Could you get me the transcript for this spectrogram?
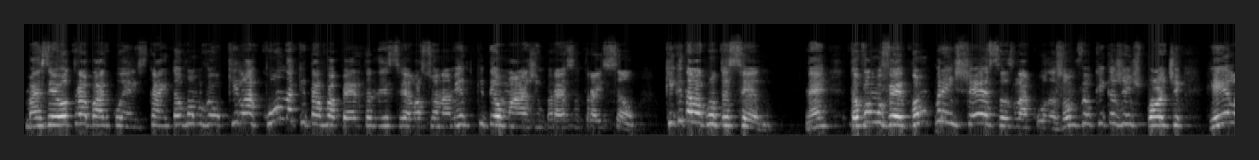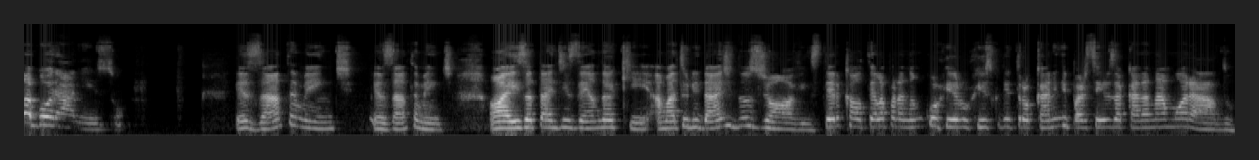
Mas eu trabalho com eles, tá? Então vamos ver o que lacuna que estava aberta nesse relacionamento que deu margem para essa traição. O que estava acontecendo? Né? Então vamos ver, vamos preencher essas lacunas, vamos ver o que, que a gente pode reelaborar nisso. Exatamente. Exatamente. Ó, a Isa está dizendo aqui: a maturidade dos jovens, ter cautela para não correr o risco de trocarem de parceiros a cada namorado.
